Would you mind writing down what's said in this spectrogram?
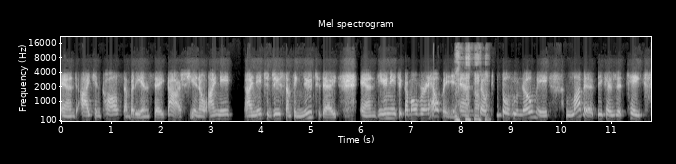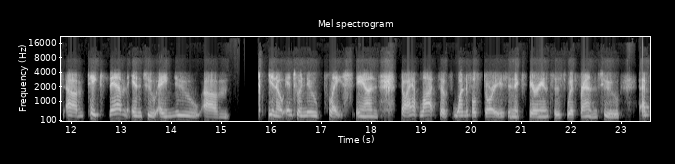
and I can call somebody and say, "Gosh, you know, I need I need to do something new today, and you need to come over and help me. And so people who know me love it because it takes um, takes them into a new um, you know, into a new place. And so I have lots of wonderful stories and experiences with friends who have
